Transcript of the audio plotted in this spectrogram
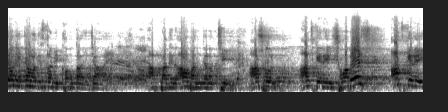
যদি জামাত ইসলামী ক্ষমতায় যায়, আপনাদের আহ্বান জানাচ্ছি, আসুন, আজকের এই সমাবেশ, আজকের এই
